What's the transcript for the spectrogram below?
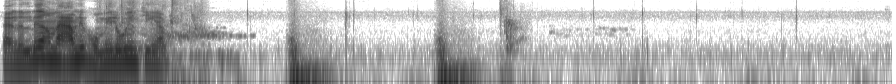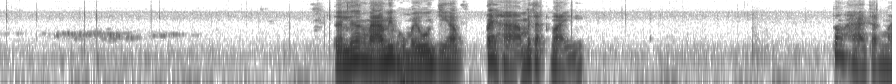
แต่เรื่องน้ำนี่ผมไม่รู้จริงๆครับ แต่เรื่องน้ำนี่ผมไม่รู้จริงครับ ไปหามาจากไหน ต้องหาจากไหน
